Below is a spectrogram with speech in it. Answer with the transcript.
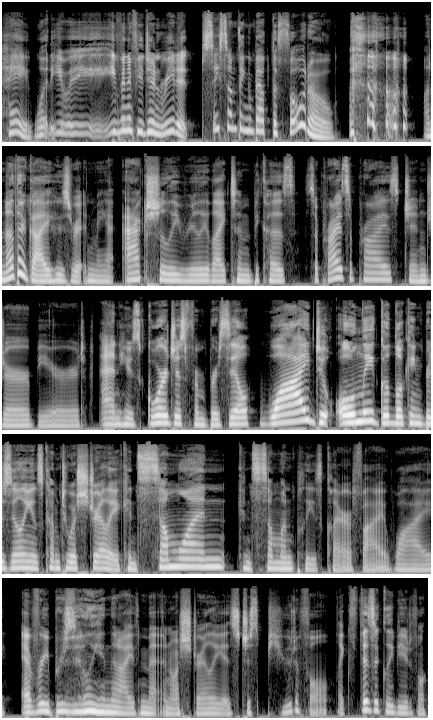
hey, what even if you didn't read it, say something about the photo. Another guy who's written me, I actually really liked him because, surprise, surprise, ginger, beard, and he was gorgeous from Brazil. Why do only good looking Brazilians come to Australia? Can someone, can someone please clarify why every Brazilian that I've met in Australia is just beautiful, like physically beautiful?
